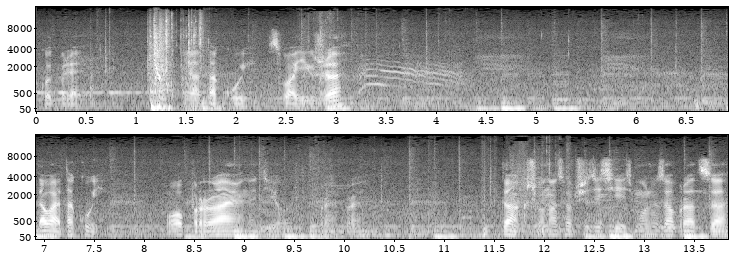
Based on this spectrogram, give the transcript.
Так вот, блядь. И атакуй своих же. Давай, атакуй. О, правильно делает. Правильно, правильно. Так, что у нас вообще здесь есть? Можно забраться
